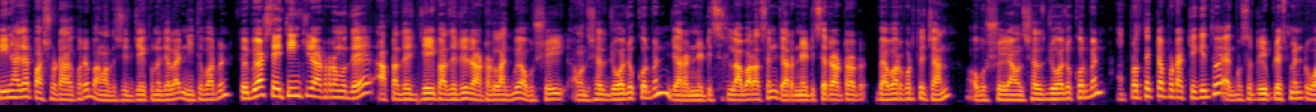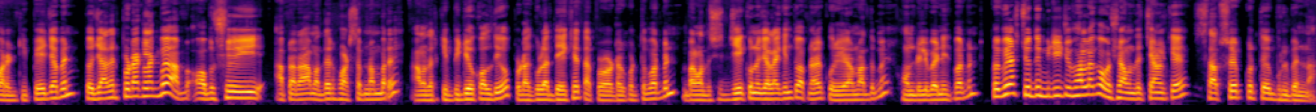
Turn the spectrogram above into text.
তিন হাজার পাঁচশো টাকা করে বাংলাদেশের যে কোনো জেলায় নিতে পারবেন। তো বিয়ার্স এই তিনটি রাউটারের মধ্যে আপনাদের যেই বাজেটের রাউটার লাগবে অবশ্যই আমাদের সাথে যোগাযোগ করবেন। যারা নেটিসের লাভার আছেন, যারা নেটিসের রাউটার ব্যবহার করতে চান, অবশ্যই আমাদের সাথে যোগাযোগ করবেন। আর প্রত্যেকটা প্রোডাক্টে কিন্তু এক বছর রিপ্লেসমেন্ট ওয়ারেন্টি পেয়ে যাবেন। তো যাদের প্রোডাক্ট লাগবে অবশ্যই আপনারা আমাদের হোয়াটসঅ্যাপ নাম্বারে আমাদেরকে ভিডিও কল দিয়েও প্রোডাক্টগুলো দেখে তারপর অর্ডার করতে পারবেন। বাংলাদেশের যে কোনো জেলায় কিন্তু আপনারা কুরিয়ার মাধ্যমে হোম ডেলিভারি নিতে পারবেন। তো বিয়ার্স যদি ভিডিওটি ভালো লাগে, অবশ্যই আমাদের চ্যানেলকে সাবস্ক্রাইব করতে ভুলবেন না।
